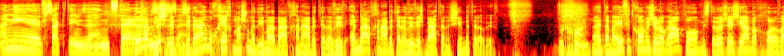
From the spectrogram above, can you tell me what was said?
אני הפסקתי עם זה, אני מצטערת על מי שזה. זה, זה בעיניי מוכיח משהו מדהים על הבעיית חניה בתל אביב. אין בעיית חניה בתל אביב, יש בעיית אנשים בתל אביב. נכון. אתה מעיף את כל מי שלא גר פה, מסתבר שיש ים בכחול לבן.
